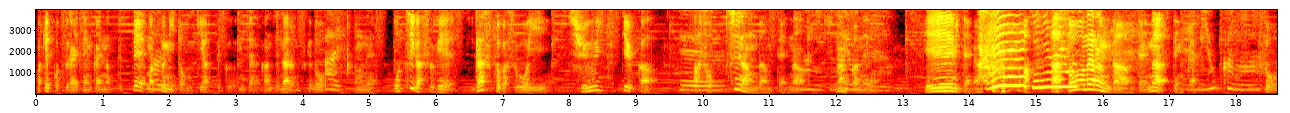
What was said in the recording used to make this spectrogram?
まあ、結構辛い展開になってって、まあ、はい。罪と向き合っていくみたいな感じになるんですけど、はい。あのねオチがすげえラストがすごい秀逸っていうかあそっちなんだみたいななんかねえーみたいな。えー、気になあります。そうなるんだみたいな展開。見ようかな。そう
